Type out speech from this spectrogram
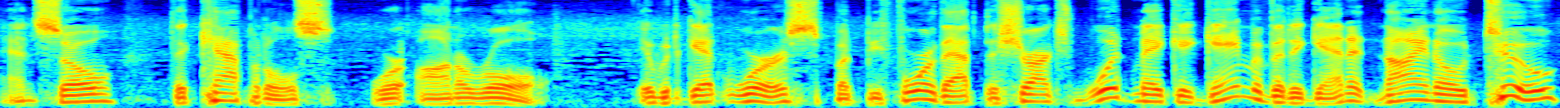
and so the Capitals were on a roll. It would get worse, but before that, the Sharks would make a game of it again at 9:02.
